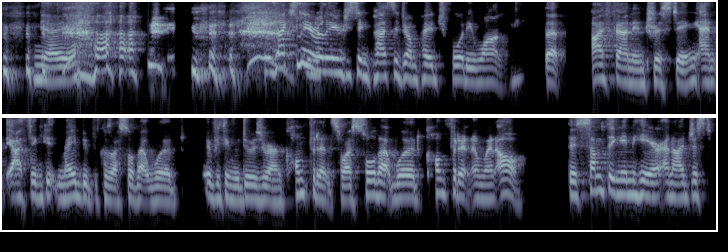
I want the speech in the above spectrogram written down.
yeah, yeah. There's actually a really interesting passage on page 41 that I found interesting. And I think it may be because I saw that word, everything we do is around confidence. So I saw that word confident and went, oh, there's something in here. And I just,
